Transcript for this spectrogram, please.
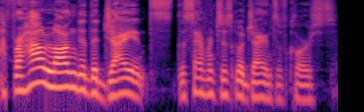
uh, for how long did the Giants, the San Francisco Giants, of course,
